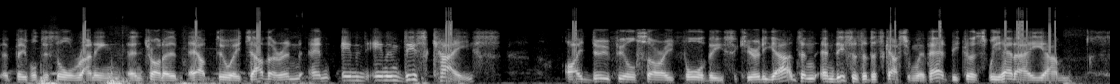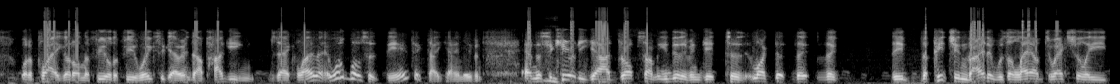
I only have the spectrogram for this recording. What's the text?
of people just all running and trying to outdo each other. And, and, and, and in this case, I do feel sorry for the security guards. And, and this is a discussion we've had because we had a um, what a player got on the field a few weeks ago, ended up hugging Zac Lomax. What was it? The Anzac Day game even, and the security guard dropped something. He didn't even get to like the the, the the, the pitch invader was allowed to actually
